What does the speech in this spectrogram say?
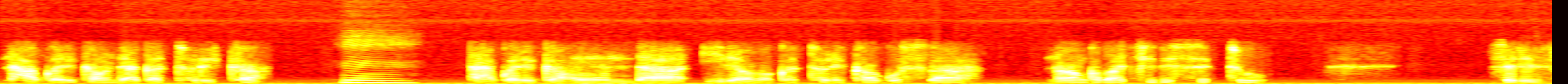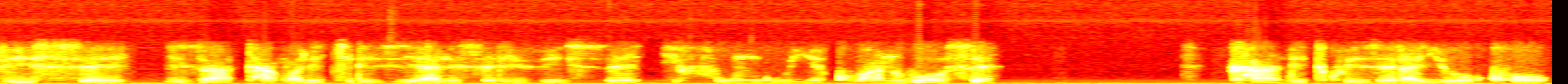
ntabwo ari gahunda ya gatolika ntabwo ari gahunda ireba abagatolika gusa. Nangwa abakirisitu serivisi izatangwa n'ikiliziya ni serivisi ifunguye ku bantu bose. Kandi twizera yuko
